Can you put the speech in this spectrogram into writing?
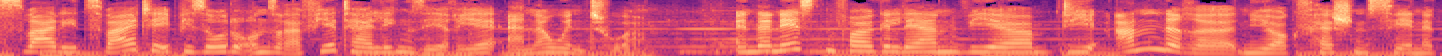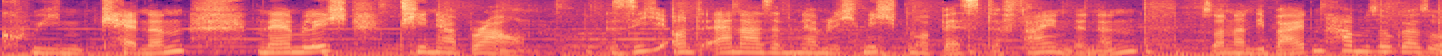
Das war die zweite Episode unserer vierteiligen Serie Anna Wintour. In der nächsten Folge lernen wir die andere New York Fashion Szene Queen kennen, nämlich Tina Brown. Sie und Anna sind nämlich nicht nur beste Feindinnen, sondern die beiden haben sogar so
